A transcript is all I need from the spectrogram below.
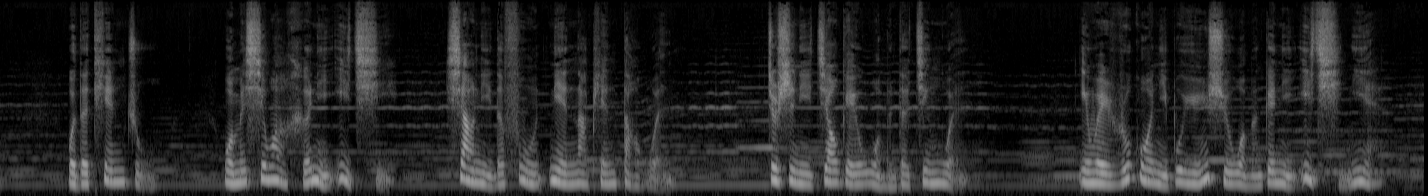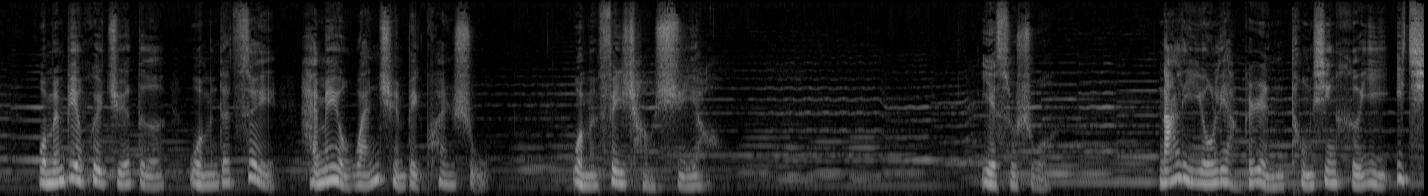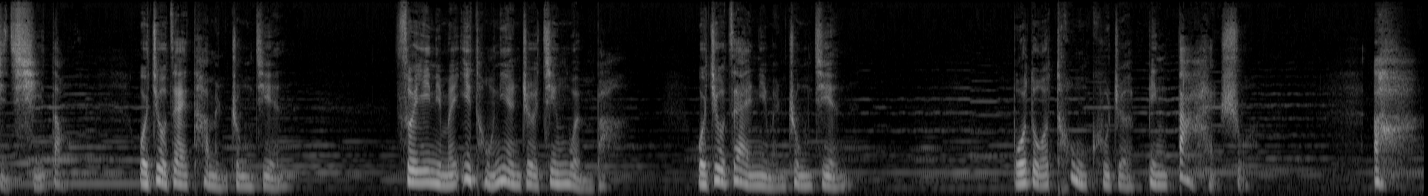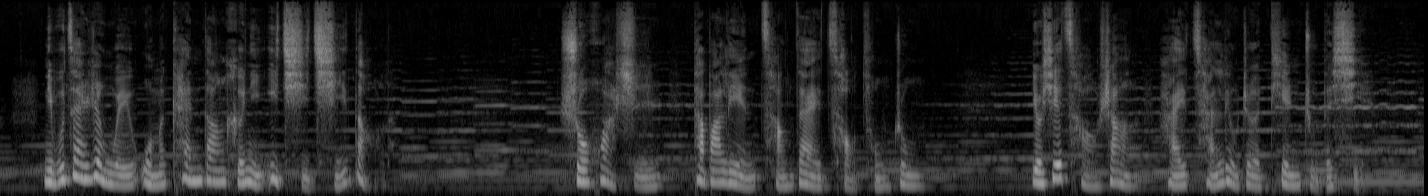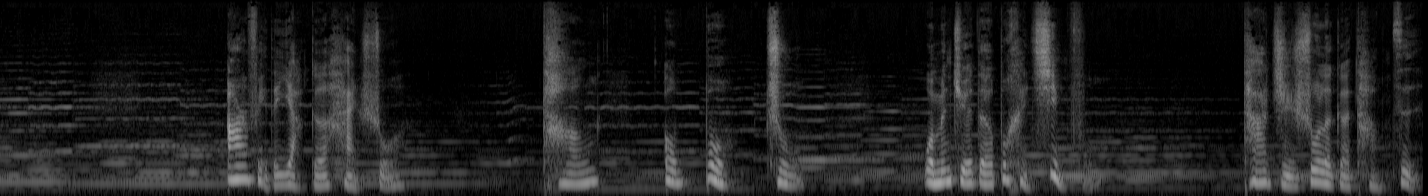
我的天主，我们希望和你一起向你的父念那篇祷文，就是你教给我们的经文。因为如果你不允许我们跟你一起念，我们便会觉得我们的罪。”还没有完全被宽恕，我们非常需要。耶稣说：“哪里有两个人同心合意一起祈祷，我就在他们中间。”所以你们一同念这经文吧，我就在你们中间。伯多痛哭着，并大喊说：“啊，你不再认为我们堪当和你一起祈祷。”说话时，他把脸藏在草丛中，有些草上还残留着天主的血。阿尔斐的雅各喊说：“堂，哦不，主，我们觉得不很幸福。”他只说了个“堂”字，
